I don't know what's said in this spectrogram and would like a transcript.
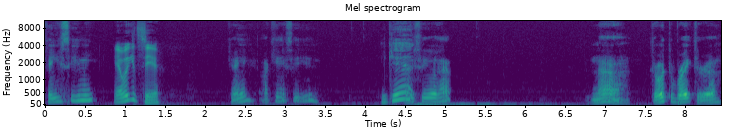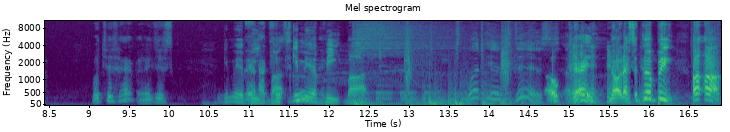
Can you see me? Yeah, we can see you. Can you? I can't see you. You Can can't. you see what happened? Nah. Throw it to break, Terrell. What just happened? It just Give me a beat can't box. Give me a beat box. What is this? okay. Uh, no, that's a good beat. Uh-uh.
